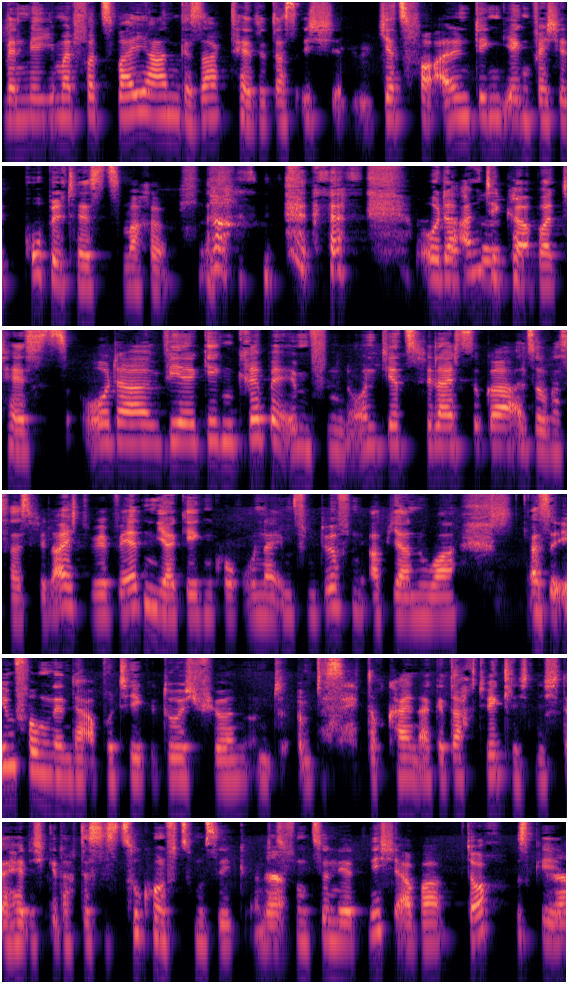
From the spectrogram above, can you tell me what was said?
wenn mir jemand vor zwei Jahren gesagt hätte, dass ich jetzt vor allen Dingen irgendwelche Popeltests mache ja. oder Antikörpertests oder wir gegen Grippe impfen und jetzt vielleicht sogar, also was heißt vielleicht, wir werden ja gegen Corona impfen dürfen ab Januar, also Impfungen in der Apotheke durchführen und ähm, das hätte doch keiner gedacht, wirklich nicht. Da hätte ich gedacht, das ist Zukunftsmusik und ja. das funktioniert nicht, aber doch, es geht. Ja.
